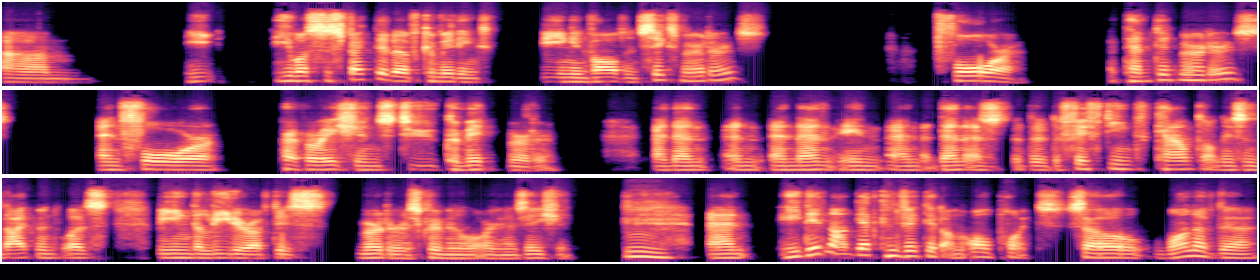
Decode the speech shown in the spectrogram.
um, he he was suspected of committing, being involved in six murders, four attempted murders, and four preparations to commit murder. And then and and then in and then as the the 15th count on his indictment was being the leader of this murderous criminal organization. Mm. and he did not get convicted on all points. So one of the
